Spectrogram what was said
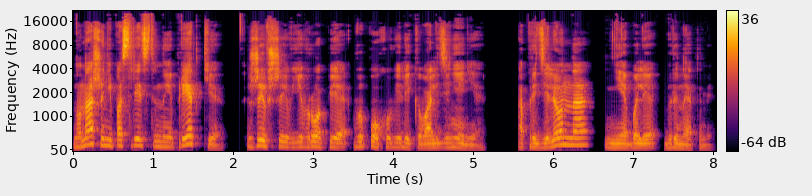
Но наши непосредственные предки, жившие в Европе в эпоху Великого Оледенения, определенно не были брюнетами.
